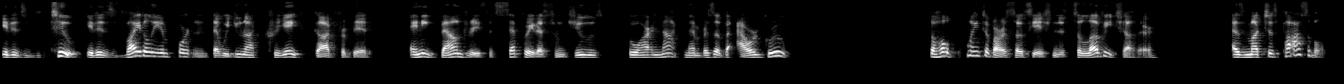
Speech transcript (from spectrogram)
It is, two, it is vitally important that we do not create, God forbid, any boundaries that separate us from Jews who are not members of our group. The whole point of our association is to love each other as much as possible.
